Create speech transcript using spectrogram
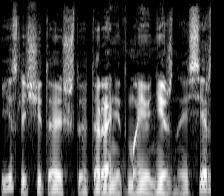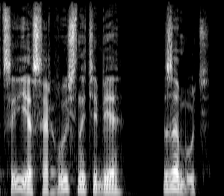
Если считаешь, что это ранит мое нежное сердце, и я сорвусь на тебе, забудь.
